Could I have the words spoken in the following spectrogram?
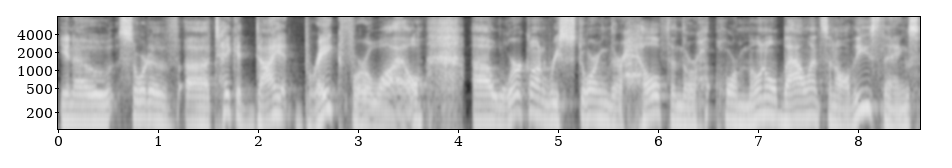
you know, sort of uh, take a diet break for a while, uh, work on restoring their health and their hormonal balance and all these things.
